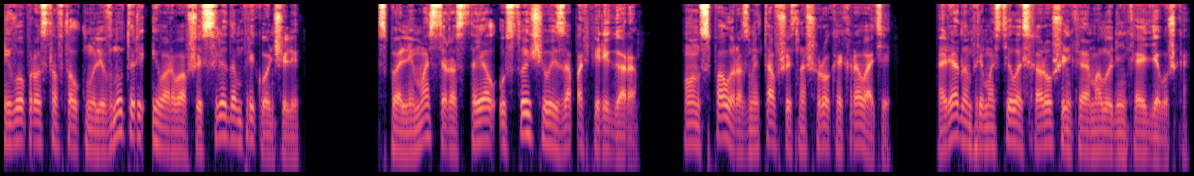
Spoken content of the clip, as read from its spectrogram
его просто втолкнули внутрь и, ворвавшись следом, прикончили. В спальне мастера стоял устойчивый запах перегара. Он спал, разметавшись на широкой кровати. Рядом примостилась хорошенькая молоденькая девушка.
